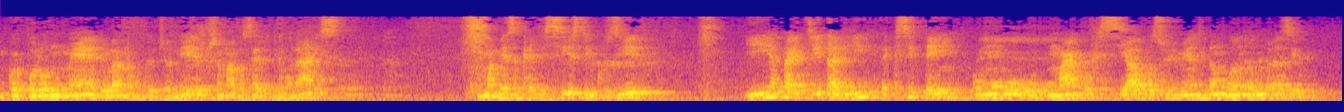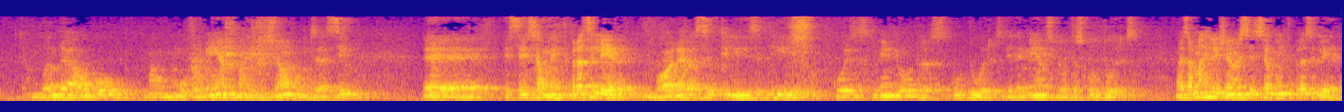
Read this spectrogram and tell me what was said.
incorporou um médio lá no Rio de Janeiro, chamado Zélio de Moraes, uma mesa kardecista, inclusive, e a partir dali é que se tem como o marco oficial do surgimento da Umbanda no Brasil. Umbanda é algo, um movimento, uma religião, vamos dizer assim, é, essencialmente brasileira, embora ela se utilize de coisas que vêm de outras culturas, de elementos de outras culturas. Mas é uma religião essencialmente brasileira.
